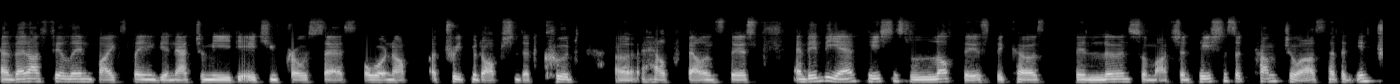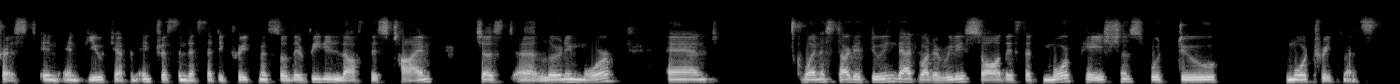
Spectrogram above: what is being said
And then I fill in by explaining the anatomy, the aging process, or an op- a treatment option that could uh, help balance this. And in the end, patients love this because they learn so much. And patients that come to us have an interest in, in beauty, have an interest in aesthetic treatment. So they really love this time just uh, learning more. And when I started doing that, what I really saw is that more patients would do more treatments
